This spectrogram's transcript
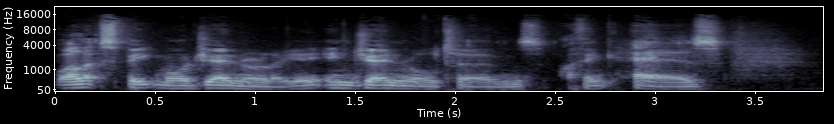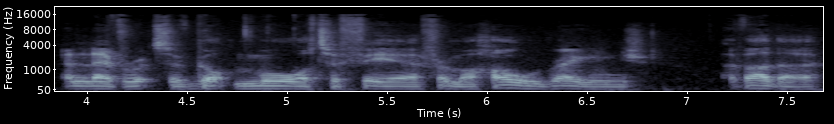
Well, let's speak more generally. In general terms, I think hares and leverets have got more to fear from a whole range of other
